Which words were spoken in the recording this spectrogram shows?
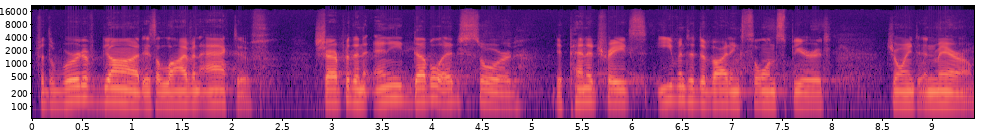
For the word of God is alive and active, sharper than any double edged sword. It penetrates even to dividing soul and spirit, joint and marrow.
